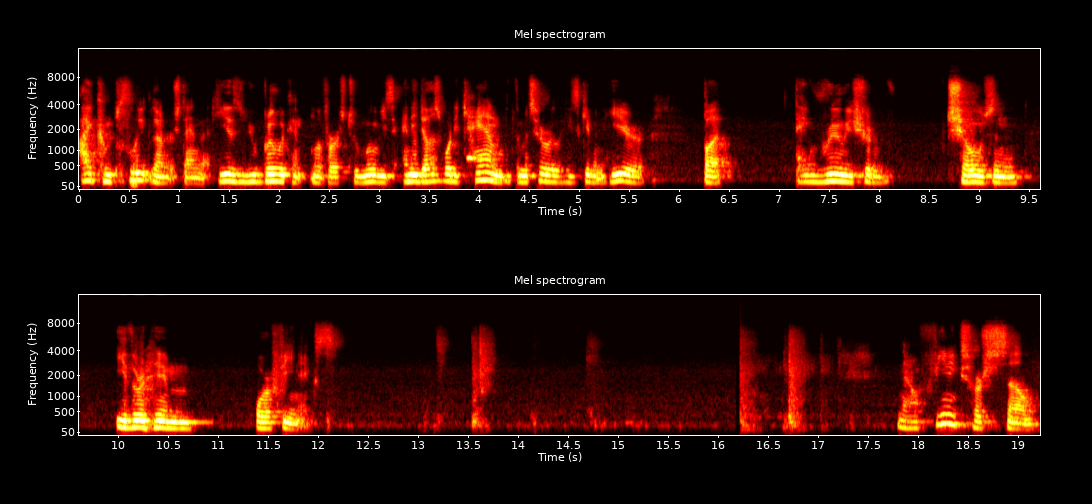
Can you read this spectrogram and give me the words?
I completely understand that. He is ubilicant in the first two movies, and he does what he can with the material he's given here, but they really should have chosen either him or Phoenix. Now, Phoenix herself,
